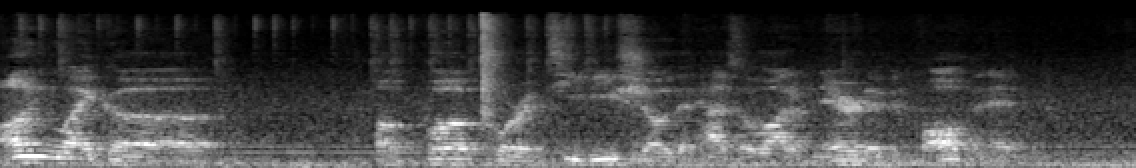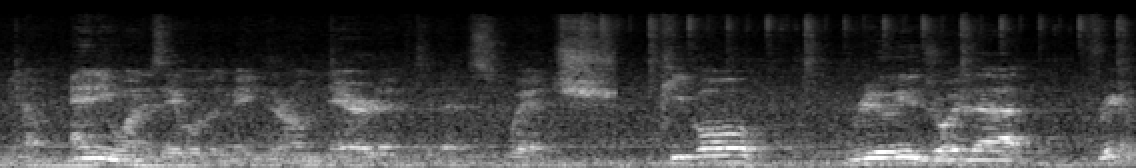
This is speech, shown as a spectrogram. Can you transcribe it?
unlike a a book or a TV show that has a lot of narrative involved in it, you know, anyone is able to make their own narrative to this, which people really enjoy that freedom.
